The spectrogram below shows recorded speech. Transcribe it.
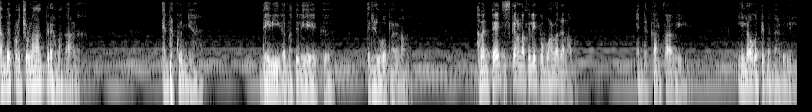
നമ്മെക്കുറിച്ചുള്ള ആഗ്രഹം അതാണ്. എന്റെ കുഞ്ഞ് ദൈവീകരണത്തിലേക്ക് രൂപപ്പെടണം. അവൻ തേജസ്കരണത്തിലേക്ക് വളരണം. എന്റെ കർത്താവി ഈ ലോകത്തിന്റെ നടുവിൽ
